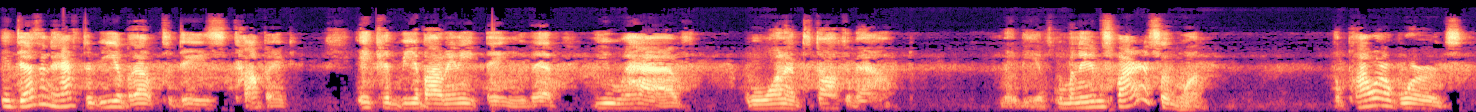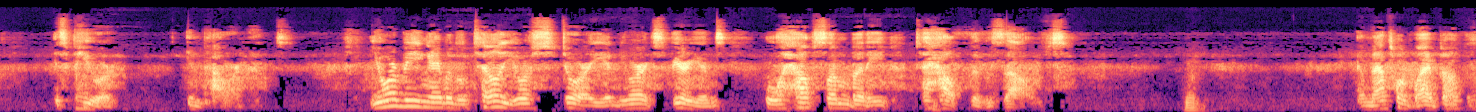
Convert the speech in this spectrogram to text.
It doesn't have to be about today's topic. It could be about anything that you have wanted to talk about. Maybe it's going to inspire someone. The power of words is pure empowerment. Your being able to tell your story and your experience will help somebody to help themselves. And that's what Vibe Talk is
